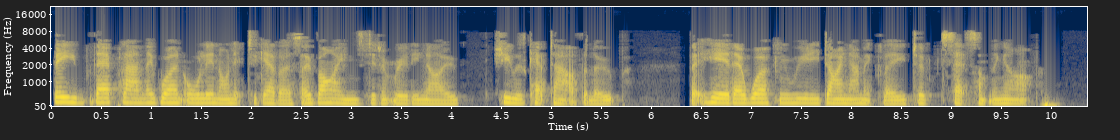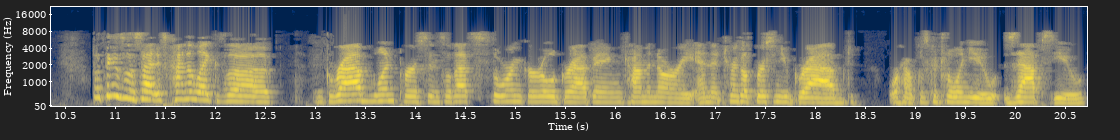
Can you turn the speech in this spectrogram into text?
B, their plan, they weren't all in on it together. So Vines didn't really know. She was kept out of the loop. But here they're working really dynamically to set something up. The thing is with that, it's kind of like the grab one person, so that's Thorn Girl grabbing Kaminari, and it turns out the person you grabbed, or help was controlling you, zaps you.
